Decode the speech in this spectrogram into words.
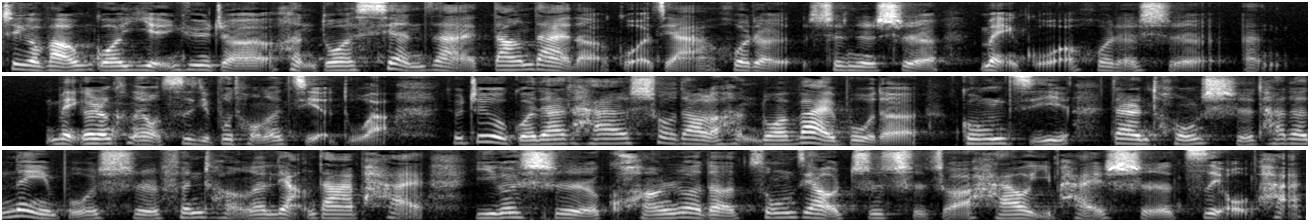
这个王国隐喻着很多现在当代的国家，或者甚至是美国，或者是嗯，每个人可能有自己不同的解读啊。就这个国家，它受到了很多外部的攻击，但是同时它的内部是分成了两大派，一个是狂热的宗教支持者，还有一派是自由派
